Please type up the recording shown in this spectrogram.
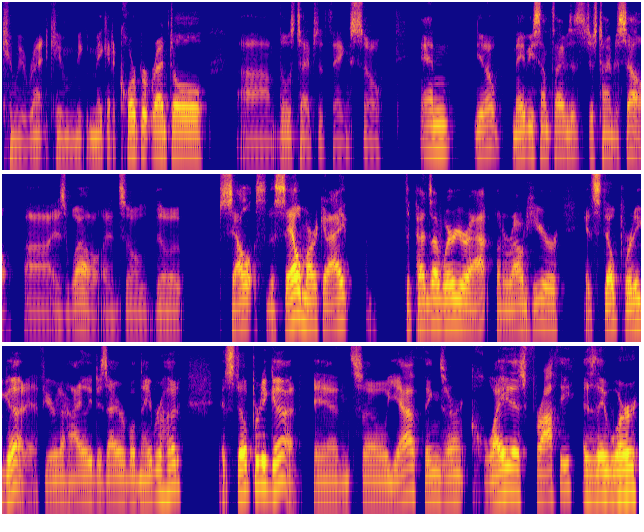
can we rent? Can we make it a corporate rental? Um, those types of things. So, and you know, maybe sometimes it's just time to sell uh, as well. And so the sell the sale market, I depends on where you're at, but around here, it's still pretty good. If you're in a highly desirable neighborhood, it's still pretty good. And so, yeah, things aren't quite as frothy as they were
